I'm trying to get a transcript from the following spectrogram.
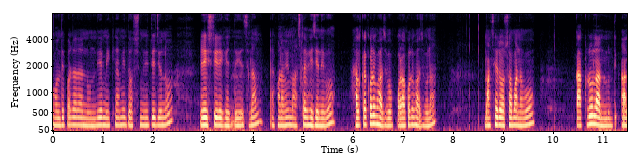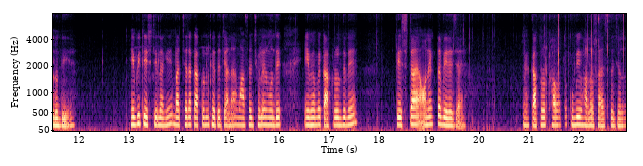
হলদি পাউডার আর নুন দিয়ে মেখে আমি দশ মিনিটের জন্য রেস্টে রেখে দিয়েছিলাম। এখন আমি মাছটা ভেজে নেব। হালকা করে ভাজবো, কড়া করে ভাজবো না। মাছের রসা বানাবো। কাঁকরোল আলু আলু দিয়ে। হেভি টেস্টি লাগে। বাচ্চারা কাঁকরোল খেতে চায় না। মাছের ঝোলের মধ্যে এইভাবে কাঁকরোল দিলে টেস্টটা অনেকটা বেড়ে যায়। কাঁকরোল খাওয়া তো খুবই ভালো স্বাস্থ্যের জন্য।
